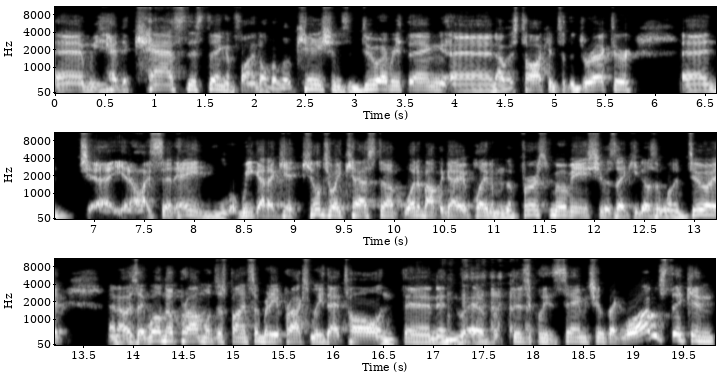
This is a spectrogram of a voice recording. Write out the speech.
and we had to cast this thing and find all the locations and do everything. And I was talking to the director, and uh, you know, I said, "Hey, we got to get Killjoy cast up. What about the guy who played him in the first movie?" She was like, "He doesn't want to do it." And I was like, well, no problem. We'll just find somebody approximately that tall and thin and uh, physically the same. And she was like, well, I was thinking,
